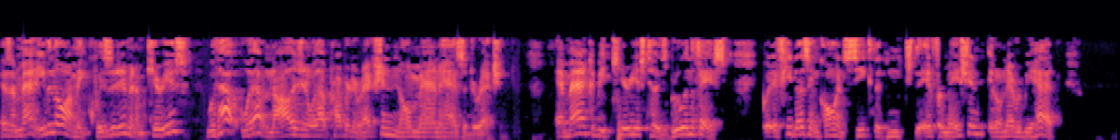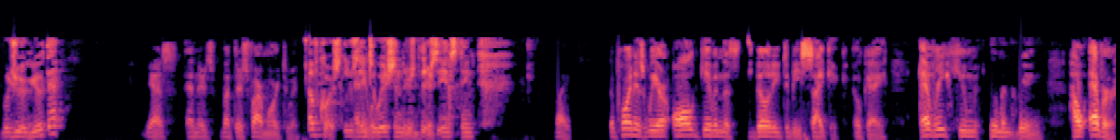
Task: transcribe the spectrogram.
as a man, even though I'm inquisitive and I'm curious, without without knowledge and without proper direction, no man has a direction. A man could be curious till he's blue in the face, but if he doesn't go and seek the the information, it'll never be had. Would you agree with that? Yes, and there's, but there's far more to it. Of course, there's Anyway. intuition, there's there's instinct. Right. The point is, we are all given this ability to be psychic. Okay, every human human being. However,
